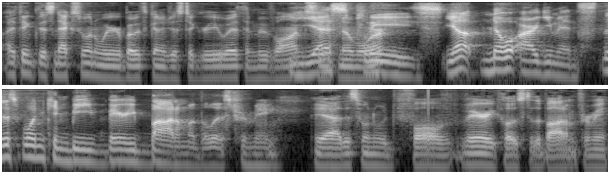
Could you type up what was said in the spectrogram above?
I think this next one we're both going to just agree with and move on. Yes, no more. please. Yep, no arguments. This one can be very bottom of the list for me. Yeah, this one would fall very close to the bottom for me.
